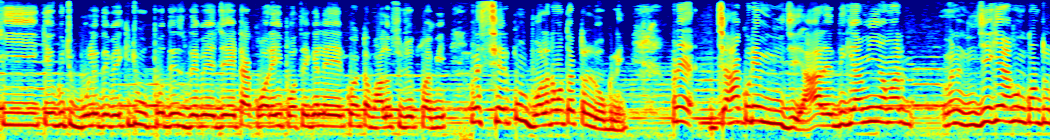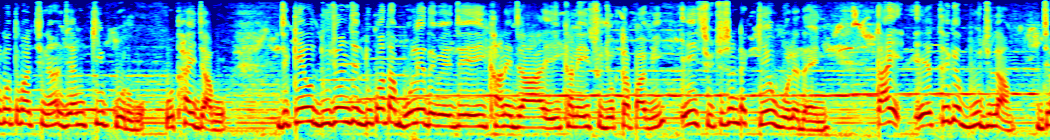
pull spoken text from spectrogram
কি কেউ কিছু বলে দেবে, কিছু উপদেশ দেবে যে এটা করে, এই পথে গেলে এরকম একটা ভালো সুযোগ পাবি। মানে সেরকম বলার মতো একটা লোক নেই। মানে যা করি আমি নিজে। আর এদিকে আমি আমার মানে নিজেকে এখন কন্ট্রোল করতে পারছি না যে আমি কি করব, কোথায় যাব। যে কেউ দুজন যে দু কথা বলে দেবে যে এইখানে যা, এইখানে এই সুযোগটা পাবি, এই সিচুয়েশনটা কেউ বলে দেয়নি। তাই এর থেকে বুঝলাম যে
